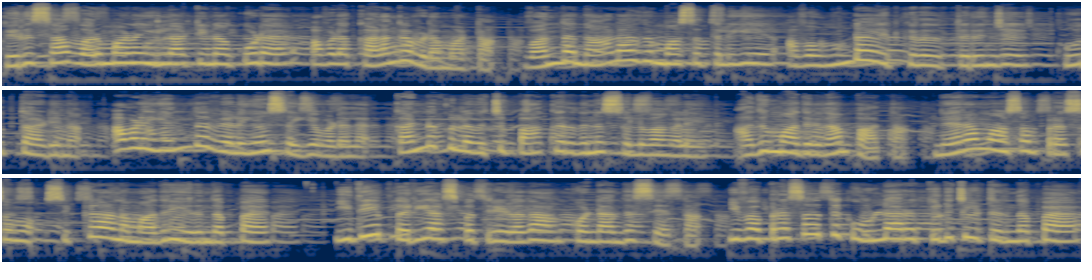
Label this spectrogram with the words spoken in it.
பெருசா வருமானம் இல்லாட்டினா கூட அவளை கலங்க விட மாட்டான். வந்த நாலாவது மாசத்திலேயே அவ உண்டா இருக்கிறது தெரிஞ்சு கூத்தாடினா. அவளை எந்த வேலையும் செய்ய விடல. கண்ணுக்குள்ள வச்சு பாக்குறதுன்னு சொல்லுவாங்களே அது மாதிரிதான் பார்த்தான். நிற மாசம் பிரசவம் சிக்கலான மாதிரி இருந்தப்ப இதே பெரிய ஆஸ்பத்திரியில தான் கொண்டாந்து சேர்த்தான். இவ பிரசவத்துக்கு உள்ளார துடிச்சுக்கிட்டு இருந்தப்ப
